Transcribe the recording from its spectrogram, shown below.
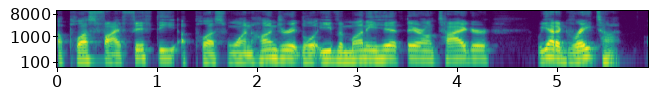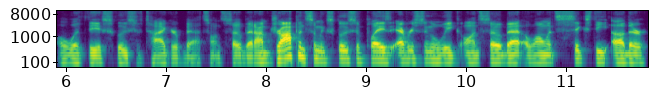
a plus 550, a plus 100, little even money hit there on Tiger. We had a great time with the exclusive Tiger bets on SoBet. I'm dropping some exclusive plays every single week on SoBet, along with 60 other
